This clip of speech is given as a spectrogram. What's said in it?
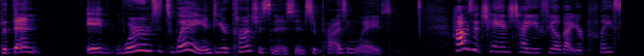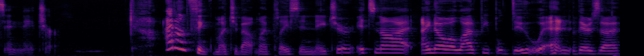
But then it worms its way into your consciousness in surprising ways. How has it changed how you feel about your place in nature? I don't think much about my place in nature. It's not, I know a lot of people do, and there's a,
